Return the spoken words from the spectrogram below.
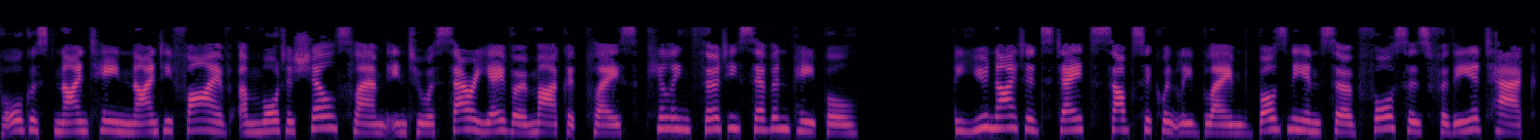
August 1995, a mortar shell slammed into a Sarajevo marketplace, killing 37 people. The United States subsequently blamed Bosnian Serb forces for the attack.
